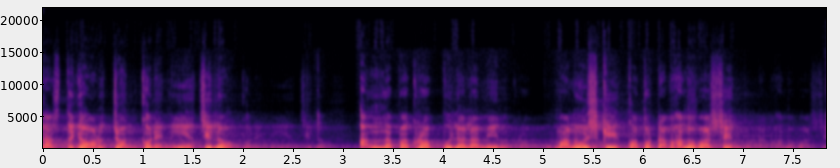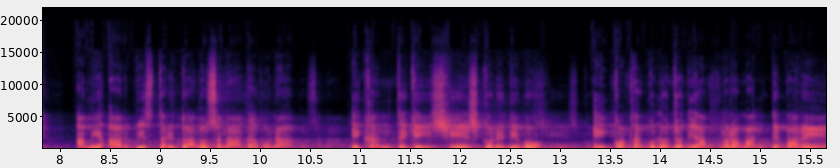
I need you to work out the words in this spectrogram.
কাছ থেকে অর্জন করে নিয়েছিল। আল্লাহ পাক রব্বুল আলামিন মানুষকে কতটা ভালোবাসেন আমি আর বিস্তারিত আলোচনা আগাবো না। এখান থেকেই শেষ করে দেব। এই কথাগুলো যদি আপনারা মানতে পারেন,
